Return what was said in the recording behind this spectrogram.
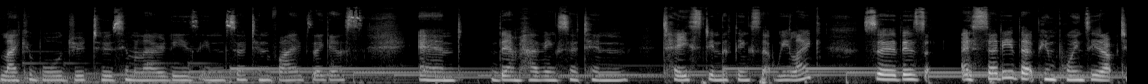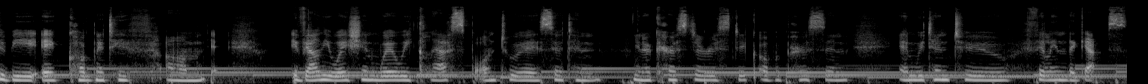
likable due to similarities in certain vibes i guess and them having certain taste in the things that we like. So there's a study that pinpoints it up to be a cognitive um, evaluation where we clasp onto a certain you know characteristic of a person and we tend to fill in the gaps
